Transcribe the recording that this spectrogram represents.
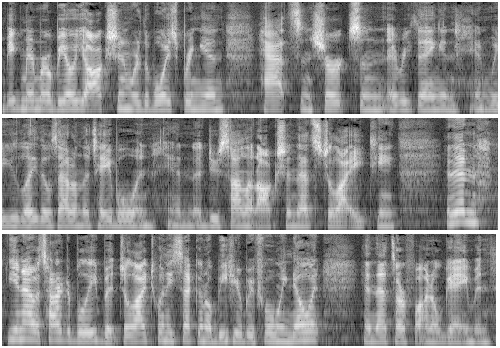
big memorabilia auction where the boys bring in hats and shirts and everything, and, and we lay those out on the table and, and do silent auction. That's July 18th. And then, you know, it's hard to believe, but July 22nd will be here before we know it. And that's our final game. And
